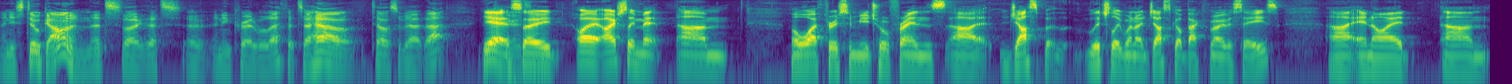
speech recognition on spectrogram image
and you're still going. That's like that's a, an incredible effort. So how? Tell us about that. Yeah, so. I I actually met um, my wife through some mutual friends uh, just but literally when I just got back from overseas, uh, and I um,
